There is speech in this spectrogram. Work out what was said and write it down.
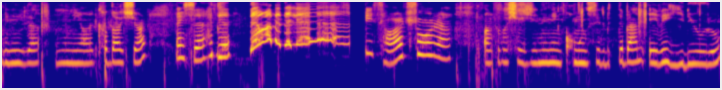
Beni izlemiyor arkadaşlar. Neyse hadi devam edelim. Bir saat sonra arkadaşlar Jenny'nin konseri bitti. Ben eve gidiyorum.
